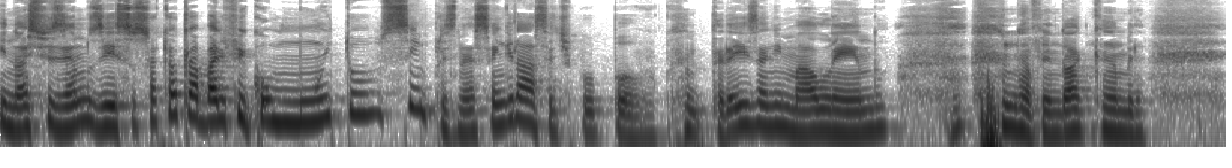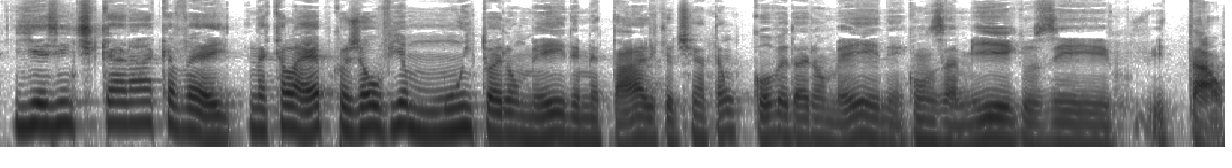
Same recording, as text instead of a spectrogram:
E nós fizemos isso, só que o trabalho ficou muito simples, né? Sem graça. Tipo, pô, três animal lendo na frente da câmera. E a gente, caraca, velho, naquela época eu já ouvia muito Iron Maiden, Metallica, eu tinha até um cover do Iron Maiden com os amigos e, e tal,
